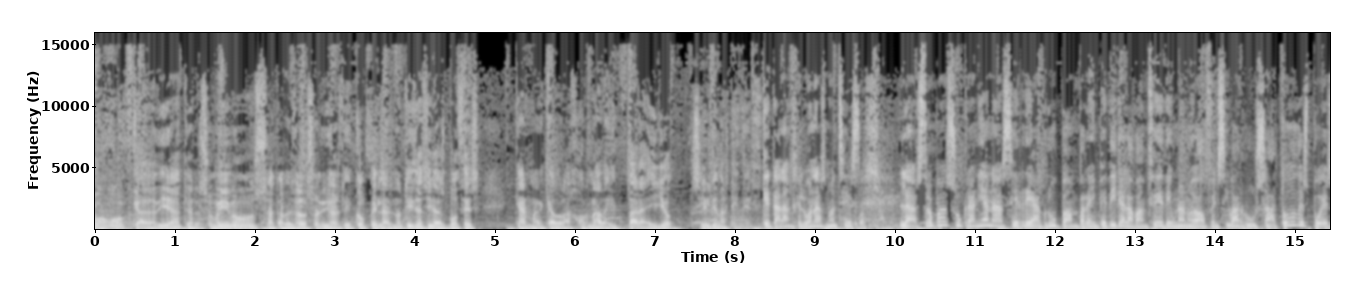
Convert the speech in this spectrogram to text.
con Cada día te resumimos a través de los sonidos de Cope las noticias y las voces que han marcado la jornada y para ello Silvia Martínez. ¿Qué tal Ángel? Buenas noches. Las tropas ucranianas se reagrupan para impedir el avance de una nueva ofensiva rusa. Todo después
